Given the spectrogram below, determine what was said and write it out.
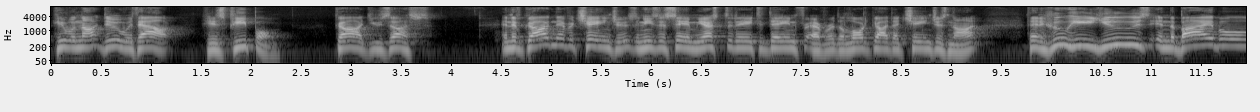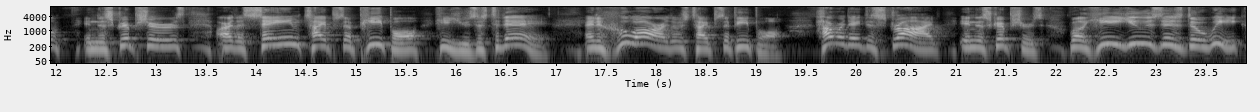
He will not do without his people. God, use us. And if God never changes, and he's the same yesterday, today, and forever, the Lord God that changes not, then who he used in the Bible, in the scriptures, are the same types of people he uses today. And who are those types of people? How are they described in the scriptures? Well, he uses the weak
